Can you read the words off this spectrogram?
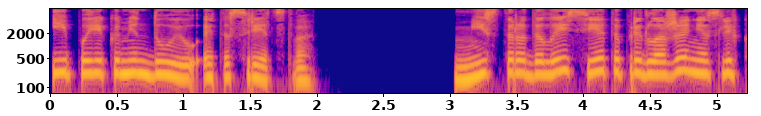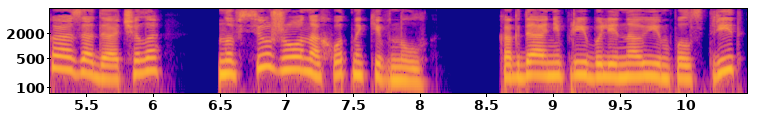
и порекомендую это средство?» Мистера Делейси это предложение слегка озадачило, но все же он охотно кивнул. Когда они прибыли на Уимпл-стрит,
